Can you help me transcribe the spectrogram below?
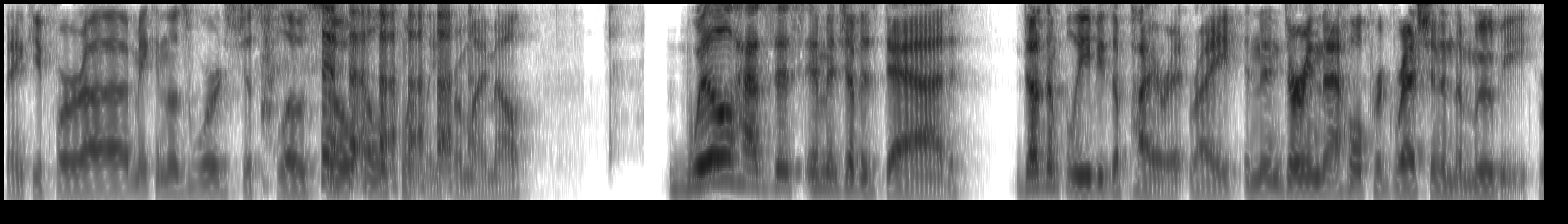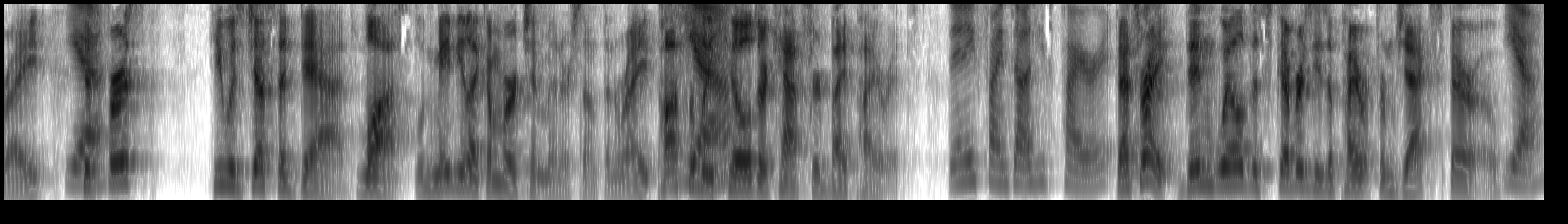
Thank you for uh, making those words just flow so eloquently from my mouth. Will has this image of his dad, doesn't believe he's a pirate, right? And then during that whole progression in the movie, right? Because Yeah. first, he was just a dad, lost, maybe like a merchantman or something, right? Possibly Yeah. killed or captured by pirates. then he finds out he's pirate. That's right. Then Will discovers he's a pirate from Jack Sparrow. yeah.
